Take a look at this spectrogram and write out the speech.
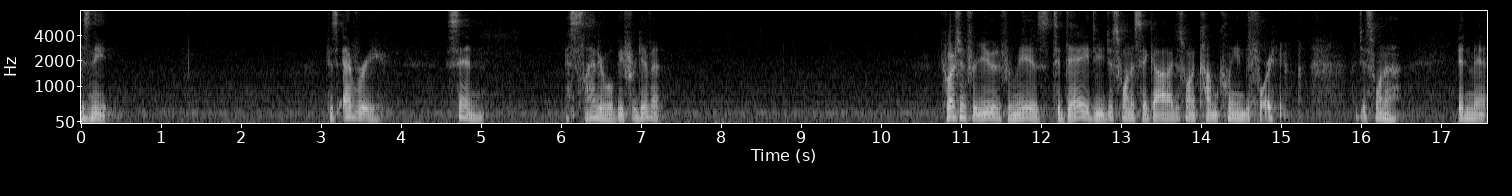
is need. Because every sin and slander will be forgiven. The question for you and for me is today, do you just want to say, God, I just want to come clean before you? I just want to admit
